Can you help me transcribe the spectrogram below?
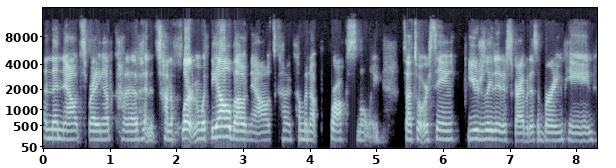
and then now it's spreading up kind of and it's kind of flirting with the elbow. Now it's kind of coming up proximally. So that's what we're seeing. Usually they describe it as a burning pain.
